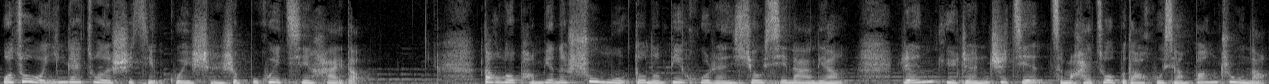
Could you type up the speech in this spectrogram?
我做我应该做的事情，鬼神是不会侵害的。道路旁边的树木都能庇护人休息纳凉，人与人之间怎么还做不到互相帮助呢？”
